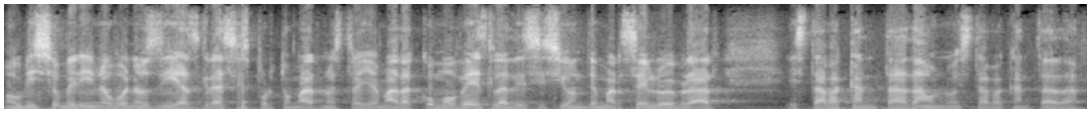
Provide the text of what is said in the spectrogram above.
Mauricio Merino, buenos días, gracias por tomar nuestra llamada. ¿Cómo ves la decisión de Marcelo Ebrard? ¿Estaba cantada o no estaba cantada?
